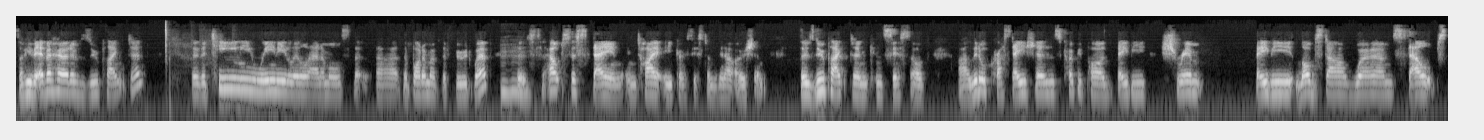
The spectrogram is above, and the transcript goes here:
So, if you've ever heard of zooplankton, so the teeny weeny little animals that uh, the bottom of the food web mm-hmm. that help sustain entire ecosystems in our ocean. So zooplankton consists of uh, little crustaceans, copepods, baby shrimp, baby lobster, worms, salps,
